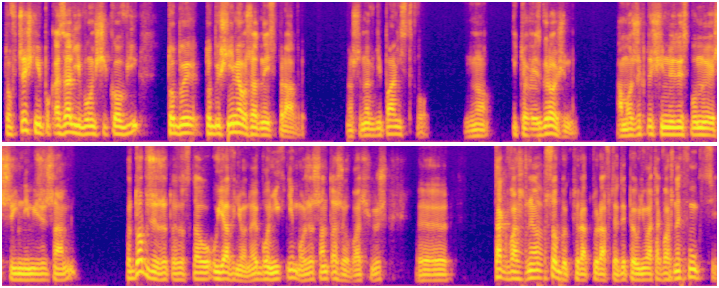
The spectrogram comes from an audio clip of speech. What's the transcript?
to wcześniej pokazali wąsikowi, to, by, to byś nie miał żadnej sprawy. No, szanowni państwo, no i to jest groźne. A może ktoś inny dysponuje jeszcze innymi rzeczami? To dobrze, że to zostało ujawnione, bo nikt nie może szantażować już e, tak ważnej osoby, która, która wtedy pełniła tak ważne funkcje.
